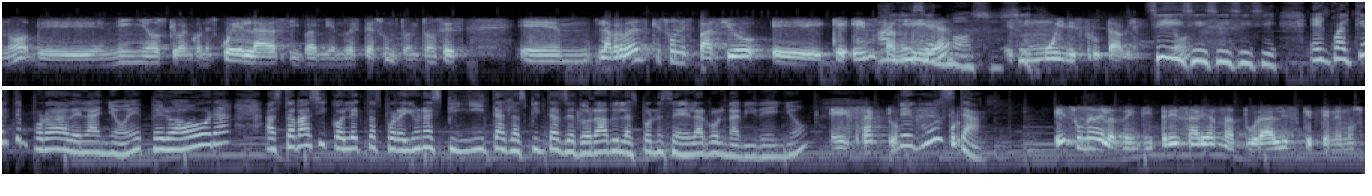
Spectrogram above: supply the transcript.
¿no? De niños que van con escuelas y van viendo este asunto. Entonces, eh, la verdad es que es un espacio que en familia es, muy disfrutable. Sí, sí, sí, sí, sí. En cualquier temporada del año, ¿eh? Pero ahora hasta vas y colectas por ahí unas piñitas, las pintas de dorado y las pones en el árbol navideño. Exacto. Me gusta. Es una de las 23 áreas naturales que tenemos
